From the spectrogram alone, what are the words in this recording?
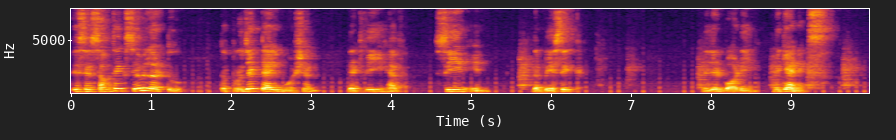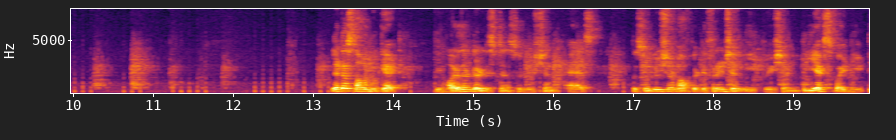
This is something similar to the projectile motion that we have seen in the basic rigid body mechanics. Let us now look at the horizontal distance solution as the solution of the differential equation dx by dt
